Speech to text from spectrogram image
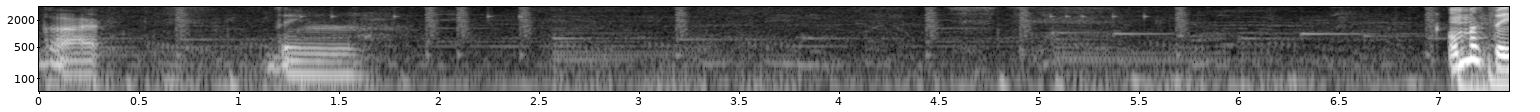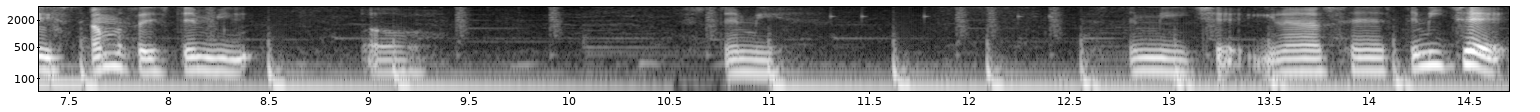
got their I'm gonna say I'm gonna say stimmy uh stimmy stimmy check you know what I'm saying stimmy check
